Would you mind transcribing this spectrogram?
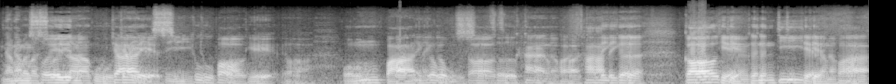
那么，所以呢，股价也是一度暴跌，对吧？我们把那个五十二周看的话，它的一个高点跟低点的话，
